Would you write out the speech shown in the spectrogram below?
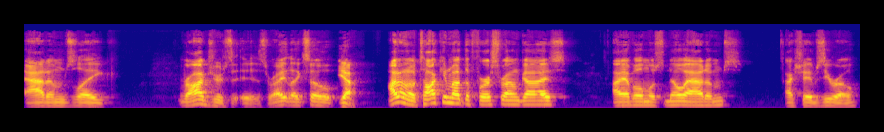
Adams like Rodgers is, right? Like, so Yeah. I don't know. Talking about the first round guys, I have almost no Adams. Actually, I have zero.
